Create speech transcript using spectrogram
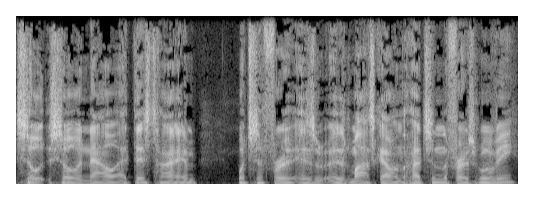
So so now at this time, what's the first? Is is Moscow on the Hudson the first movie?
